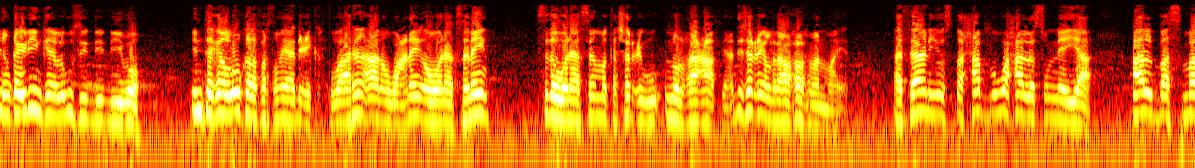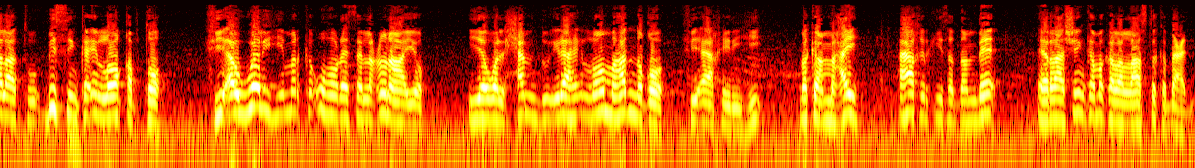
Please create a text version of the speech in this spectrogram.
In qaydhiinkana lagu sii dhiidhiibo inta kana lagu kala farsamayaa dhici karto waa arrin aadan wacnayn oon wanaagsanayn. Sida wanaagsan marka sharcigu inuu raacaa fiican haddii sharciga la raa waxba xuman maaya athaani yustaxabu waxaa la sunneeyaa albasmalatu bisinka in loo qabto. Fii awalihi marka u horaysa la cunaayo. Iyo walxamdu ilaahay in loo mahadnaqo fii aakhirihi. Marka maxay aakhirkiisa dambe ee raashinka marka la laasto kabacdi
